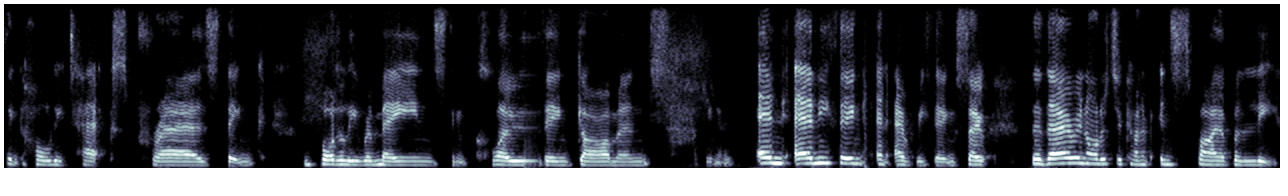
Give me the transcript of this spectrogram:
think holy texts, prayers, think bodily remains, think clothing, garments, you know, any, anything and everything. So they're there in order to kind of inspire belief.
